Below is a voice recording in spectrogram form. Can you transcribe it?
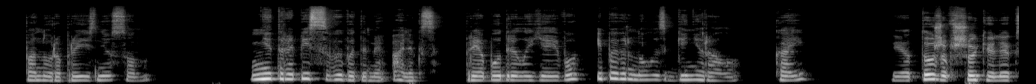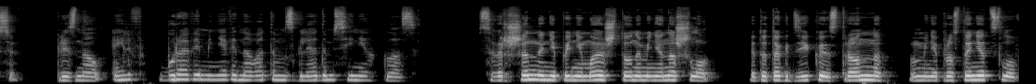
– понуро произнес он. «Не торопись с выводами, Алекс», – приободрила я его и повернулась к генералу. «Кай?» «Я тоже в шоке, Лекси», – признал эльф, буравя меня виноватым взглядом синих глаз. «Совершенно не понимаю, что на меня нашло. Это так дико и странно, у меня просто нет слов.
